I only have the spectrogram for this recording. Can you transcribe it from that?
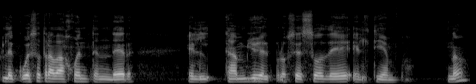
le cuesta trabajo entender el cambio y el proceso del tiempo, ¿no?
